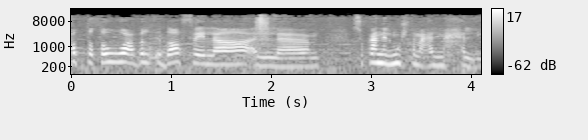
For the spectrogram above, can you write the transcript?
حب تطوع بالإضافة لسكان المجتمع المحلي.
